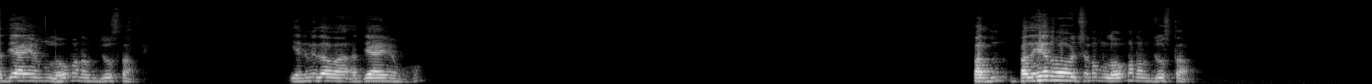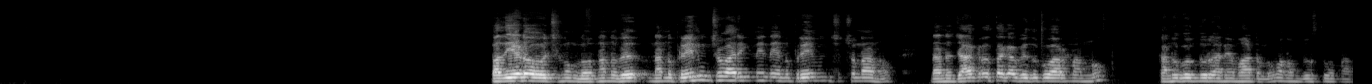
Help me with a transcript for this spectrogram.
అధ్యాయంలో మనం చూస్తాం. ఎనిమిదవ అధ్యాయము. పద్ పదిహేనవ వచనంలో మనం చూస్తాం. పదిహేడవ వచనంలో నన్ను నన్ను ప్రేమించే వారికి నేను ప్రేమించుచున్నాను. నన్ను జాగ్రత్తగా వెతుకువారు నన్ను కనుగొందురు అనే మాటలు మనం చూస్తూ ఉన్నాం.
